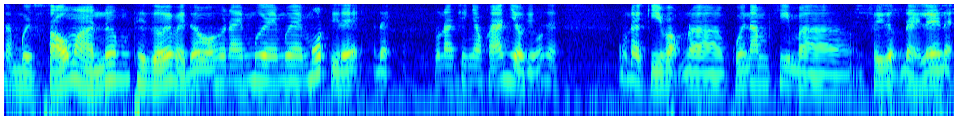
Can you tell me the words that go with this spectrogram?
là 16 mà nước thế giới phải đâu hơn 20 20 21 gì đấy. Đấy, cũng đang tranh nhau khá nhiều thì cũng thể cũng là kỳ vọng là cuối năm khi mà xây dựng đẩy lên đấy,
